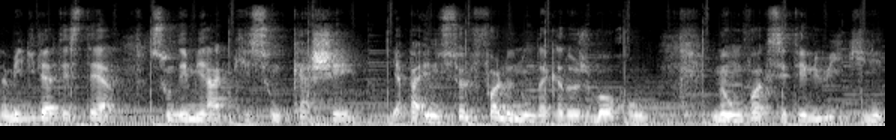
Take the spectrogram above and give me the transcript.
la Megillah Tester, sont des miracles qui sont cachés. Il n'y a pas une seule fois le nom d'Akadosh Baruch mais on voit que c'était lui qui,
